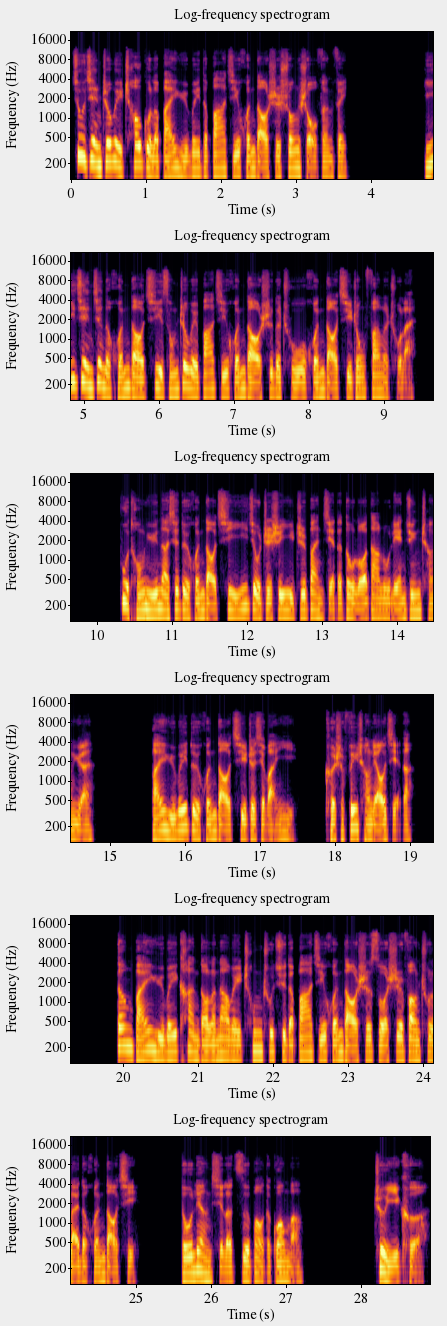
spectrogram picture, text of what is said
就见这位超过了白羽薇的八级魂导师双手纷飞，一件件的魂导器从这位八级魂导师的储物魂导器中翻了出来。不同于那些对魂导器依旧只是一知半解的斗罗大陆联军成员，白羽薇对魂导器这些玩意可是非常了解的。当白羽薇看到了那位冲出去的八级魂导师所释放出来的魂导器，都亮起了自爆的光芒。这一刻，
